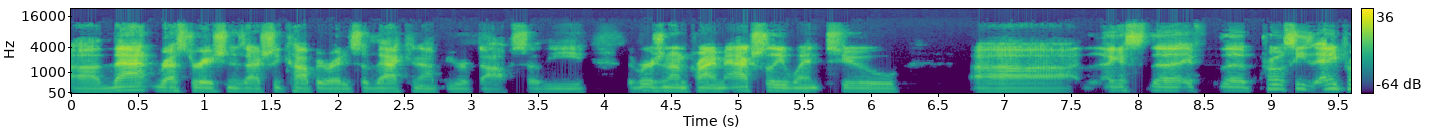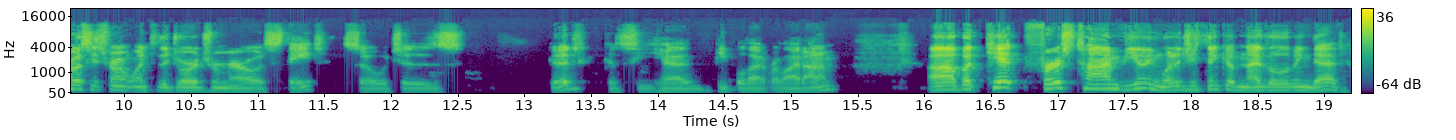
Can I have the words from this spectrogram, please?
uh, that restoration is actually copyrighted, so that cannot be ripped off. So the the version on Prime actually went to, uh, I guess the if the proceeds any proceeds from it went to the George Romero estate, so which is good because he had people that relied on him. Uh, but Kit, first time viewing, what did you think of Night of the Living Dead?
